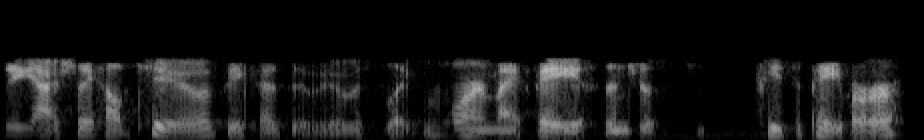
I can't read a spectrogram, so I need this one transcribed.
thing actually helped too because it, it was like more in my face than just a piece of paper.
